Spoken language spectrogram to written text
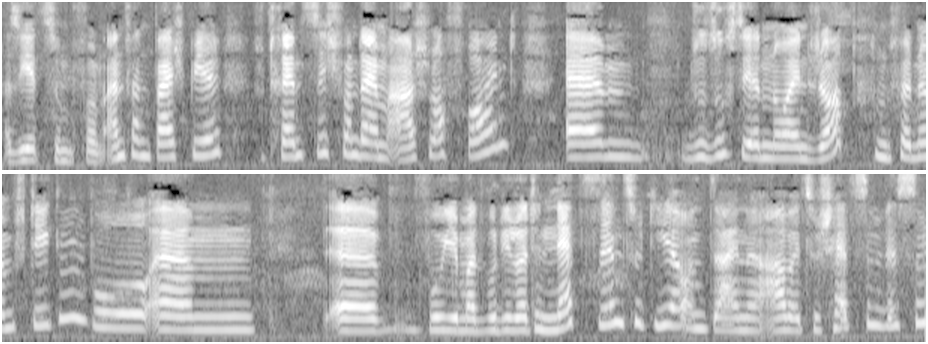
Also jetzt zum vom Anfang Beispiel, du trennst dich von deinem Arschlochfreund, ähm, du suchst dir einen neuen Job, einen vernünftigen, wo ähm, äh, wo jemand, wo die Leute nett sind zu dir und deine Arbeit zu schätzen wissen.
